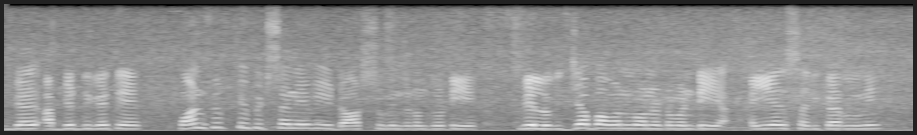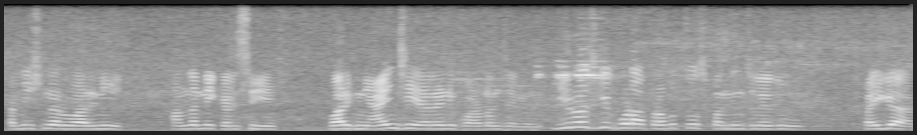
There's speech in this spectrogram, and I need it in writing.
అభ్య అభ్యర్థికి అయితే వన్ ఫిఫ్టీ బిట్స్ అనేవి డాట్స్ చూపించడంతో వీళ్ళు విద్యాభవన్లో ఉన్నటువంటి ఐఏఎస్ అధికారులని కమిషనర్ వారిని అందరినీ కలిసి వారికి న్యాయం చేయాలని కోరడం జరిగింది. ఈ రోజుకి కూడా ప్రభుత్వం స్పందించలేదు. పైగా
